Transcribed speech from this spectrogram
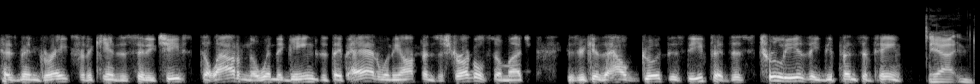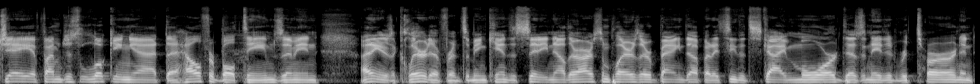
has been great for the Kansas City Chiefs. It's allowed them to win the games that they've had when the offense has struggled so much, is because of how good this defense. Is. Truly is a defensive team. Yeah, Jay, if I'm just looking at the health for both teams, I mean, I think there's a clear difference. I mean, Kansas City, now there are some players that are banged up, but I see that Skyy Moore designated return. And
